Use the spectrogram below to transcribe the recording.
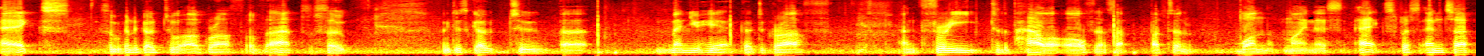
x. So we're going to go to our graph of that. So we just go to uh, menu here, go to graph, and 3 to the power of, that's that button, 1 minus x, press enter,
